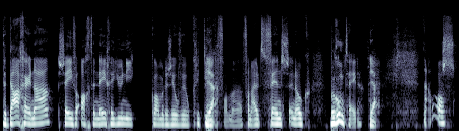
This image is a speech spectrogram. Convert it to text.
de dagen erna, 7, 8 en 9 juni, kwam er dus heel veel kritiek van, uh, vanuit fans en ook beroemdheden. Ja. Nou, als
